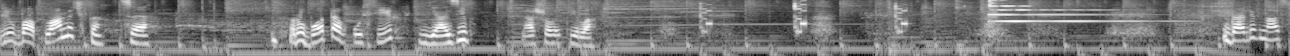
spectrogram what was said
Люба планочка це робота усіх м'язів нашого тіла. Далі в нас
